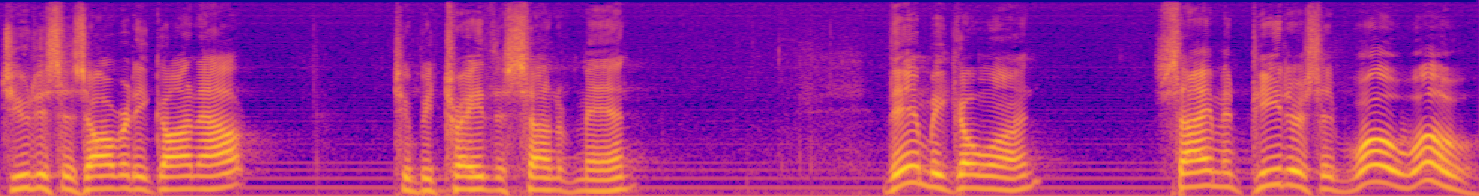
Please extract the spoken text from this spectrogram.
Judas has already gone out to betray the Son of Man. Then we go on. Simon Peter said, Whoa, whoa,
